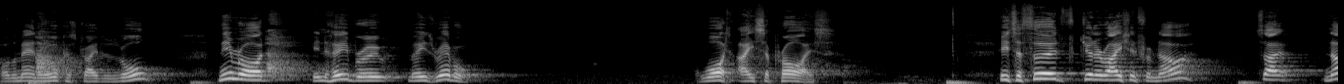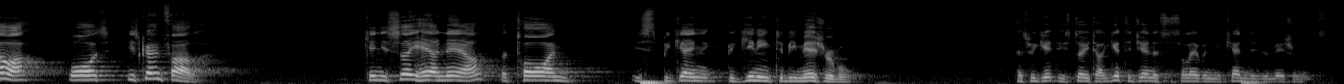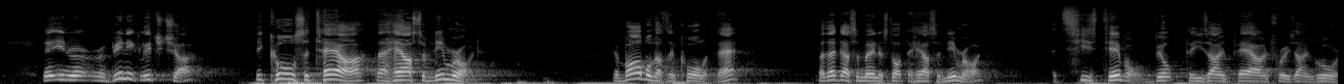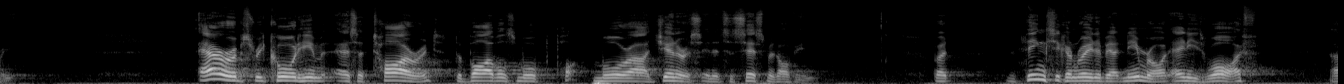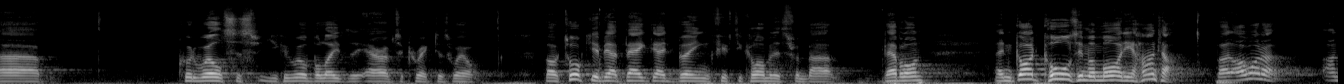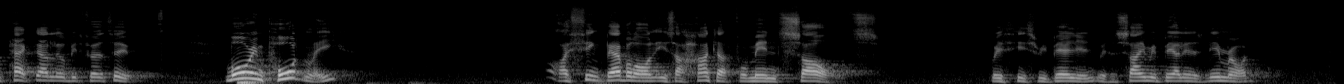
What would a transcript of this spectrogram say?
or the man who orchestrated it all. Nimrod in Hebrew means rebel. What a surprise! He's the third generation from Noah, so Noah was his grandfather. Can you see how now the time is beginning, beginning to be measurable? as we get this detail. You get to Genesis 11, you can do the measurements. Now, in rabbinic literature, it calls the tower the house of Nimrod. The Bible doesn't call it that, but that doesn't mean it's not the house of Nimrod. It's his temple built to his own power and for his own glory. Arabs record him as a tyrant. The Bible's more, more uh, generous in its assessment of him. But the things you can read about Nimrod and his wife uh, could well, you could well believe the Arabs are correct as well. I've talked to you about Baghdad being 50 kilometres from uh, Babylon, and God calls him a mighty hunter. But I want to unpack that a little bit further too. More importantly, I think Babylon is a hunter for men's souls with his rebellion, with the same rebellion as Nimrod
